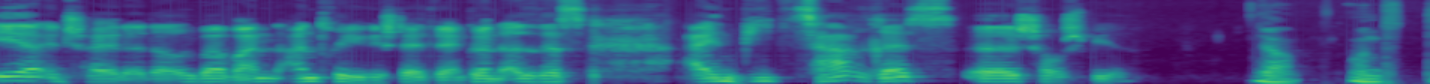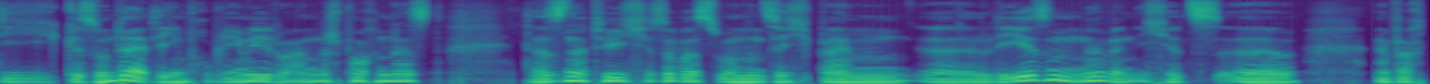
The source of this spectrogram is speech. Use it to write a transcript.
er entscheidet darüber, wann Anträge gestellt werden können. Also das ist ein bizarres äh, Schauspiel. Ja, und die gesundheitlichen Probleme, die du angesprochen hast, das ist natürlich sowas, wo man sich beim äh, Lesen, ne, wenn ich jetzt äh, einfach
